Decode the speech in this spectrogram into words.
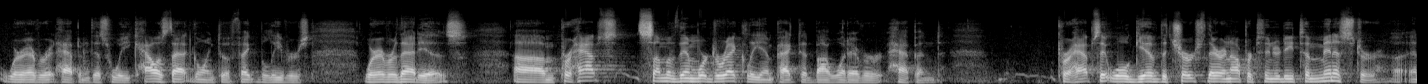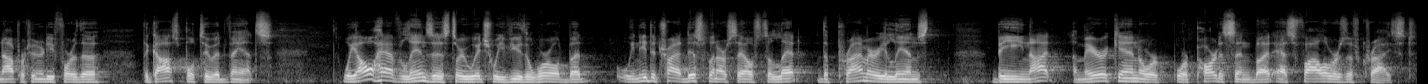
wherever it happened this week? How is that going to affect believers wherever that is? Um, perhaps some of them were directly impacted by whatever happened. Perhaps it will give the church there an opportunity to minister, uh, an opportunity for the, the gospel to advance. We all have lenses through which we view the world, but we need to try to discipline ourselves to let the primary lens be not American or, or partisan, but as followers of Christ.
